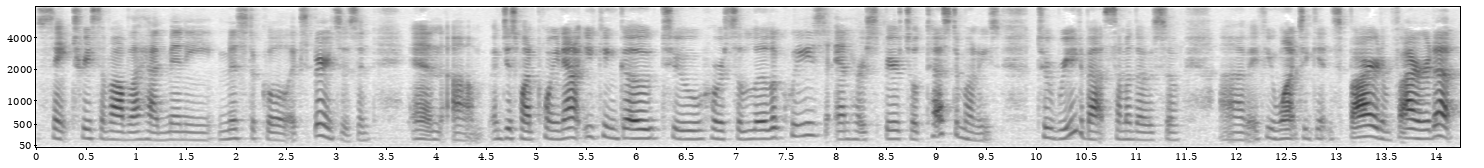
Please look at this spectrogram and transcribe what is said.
Saint Teresa of Avila had many mystical experiences, and and um, I just want to point out you can go to her soliloquies and her spiritual testimonies to read about some of those. So, uh, if you want to get inspired and fired up,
